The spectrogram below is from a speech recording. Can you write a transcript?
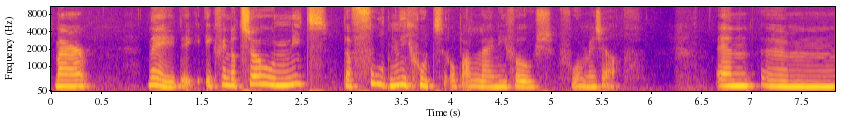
Maar nee, ik, ik vind dat zo niet... Dat voelt niet goed op allerlei niveaus voor mezelf. En ehm,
